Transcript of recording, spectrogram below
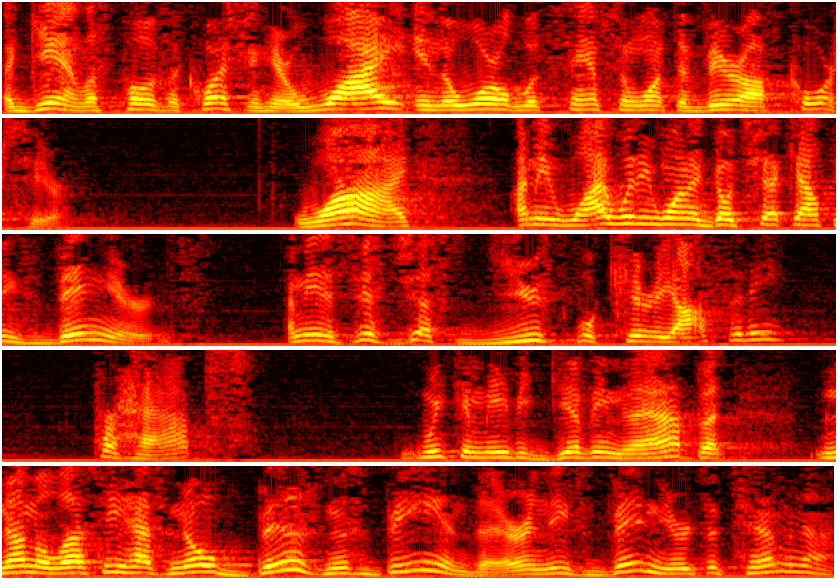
again, let's pose a question here. Why in the world would Samson want to veer off course here? Why? I mean, why would he want to go check out these vineyards? I mean, it's just, just youthful curiosity? Perhaps. We can maybe give him that, but nonetheless, he has no business being there in these vineyards of Timnah.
